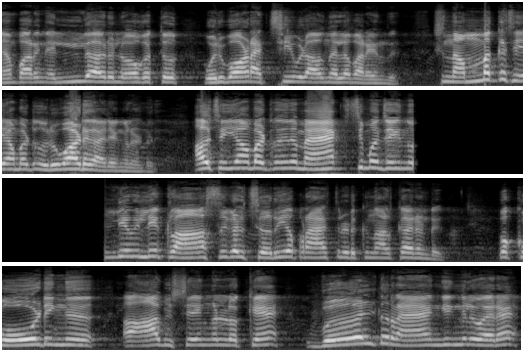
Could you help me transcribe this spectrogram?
ഞാൻ പറയുന്ന എല്ലാവരും ലോകത്ത് ഒരുപാട് അച്ചീവ്ഡ് ആവുന്നല്ല പറയുന്നത്. പക്ഷെ നമുക്ക് ചെയ്യാൻ പറ്റുന്ന ഒരുപാട് കാര്യങ്ങളുണ്ട്. അത് ചെയ്യാൻ പറ്റുന്നതിന് മാക്സിമം ചെയ്യുന്ന വലിയ വലിയ ക്ലാസ്സുകൾ ചെറിയ പ്രായത്തിൽ എടുക്കുന്ന ആൾക്കാരുണ്ട്. ഇപ്പൊ കോഡിങ് ആ വിഷയങ്ങളിലൊക്കെ വേൾഡ് റാങ്കിങ്ങിൽ വരെ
